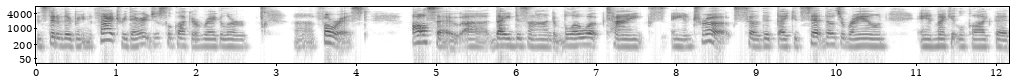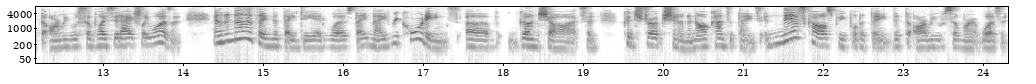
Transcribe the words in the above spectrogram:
instead of there being a factory there, it just looked like a regular uh, forest. Also, uh, they designed blow up tanks and trucks so that they could set those around and make it look like that the army was someplace it actually wasn't. And another thing that they did was they made recordings of gunshots and construction and all kinds of things. And this caused people to think that the army was somewhere it wasn't.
